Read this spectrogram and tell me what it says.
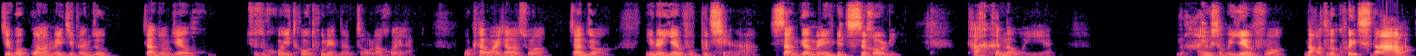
结果过了没几分钟，张总监就是灰头土脸的走了回来。我开玩笑的说：“张总，您的艳福不浅啊，三个美女伺候你。”他恨了我一眼，哪有什么艳福，脑子都亏吃大了。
